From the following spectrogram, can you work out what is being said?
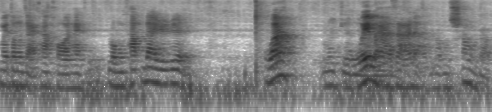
ไม่ต้องจ่ายค่าคอร์สให้ลงทับได้เรื่อยวะไม่เกินเว้ยมหาศาลอะลงช่องดอก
